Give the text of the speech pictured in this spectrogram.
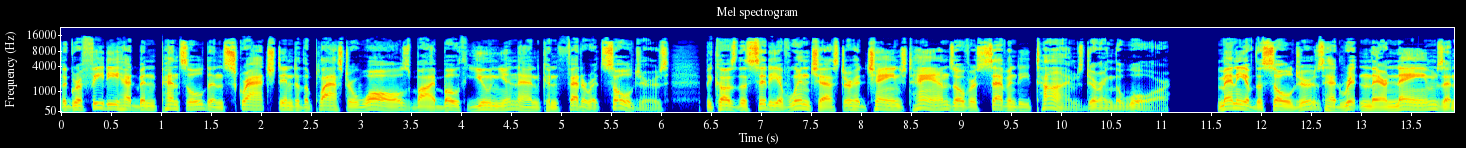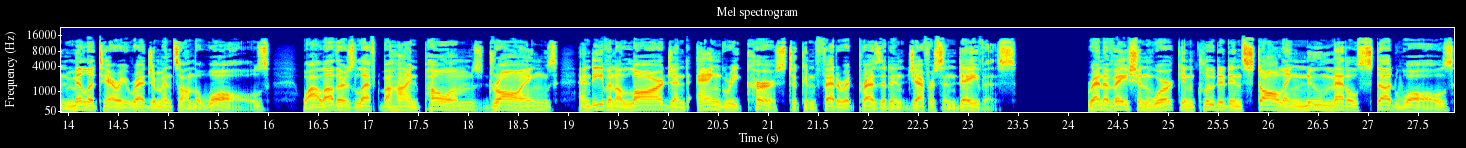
The graffiti had been penciled and scratched into the plaster walls by both Union and Confederate soldiers because the city of Winchester had changed hands over 70 times during the war. Many of the soldiers had written their names and military regiments on the walls, while others left behind poems, drawings, and even a large and angry curse to Confederate President Jefferson Davis. Renovation work included installing new metal stud walls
